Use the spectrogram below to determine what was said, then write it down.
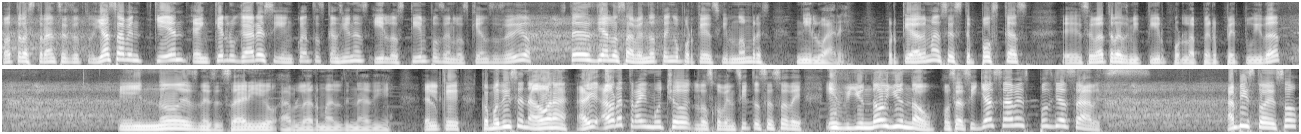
otras trances de otros. Ya saben quién, en qué lugares y en cuántas canciones y los tiempos en los que han sucedido. Ustedes ya lo saben, no tengo por qué decir nombres ni lo haré. Porque además este podcast eh, se va a transmitir por la perpetuidad y no es necesario hablar mal de nadie. El que, como dicen ahora, ahora traen mucho los jovencitos eso de if you know, you know. O sea, si ya sabes, pues ya sabes. ¿Han visto eso?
